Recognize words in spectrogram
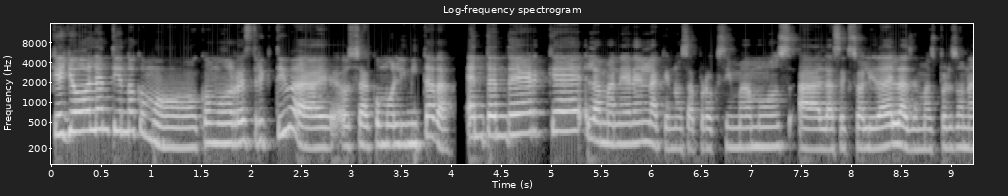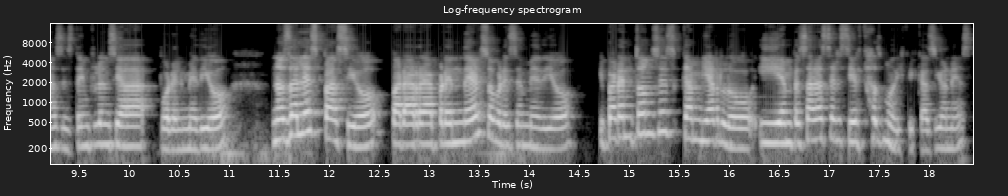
que yo la entiendo como, como restrictiva, eh, o sea, como limitada. Entender que la manera en la que nos aproximamos a la sexualidad de las demás personas está influenciada por el medio, nos da el espacio para reaprender sobre ese medio y para entonces cambiarlo y empezar a hacer ciertas modificaciones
